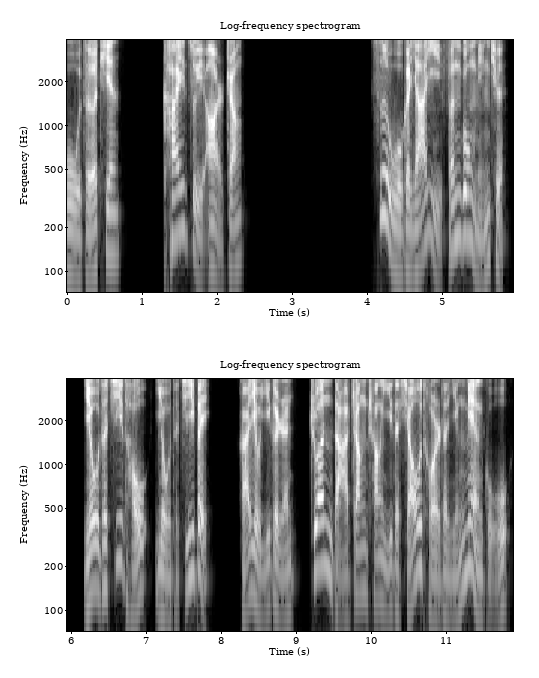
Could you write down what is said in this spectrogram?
武则天，开罪二章。四五个衙役分工明确，有的击头，有的击背，还有一个人专打张昌仪的小腿的迎面骨，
